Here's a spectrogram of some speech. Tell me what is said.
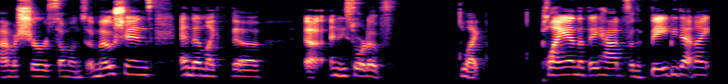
i'm sure someone's emotions and then like the uh, any sort of like plan that they had for the baby that night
